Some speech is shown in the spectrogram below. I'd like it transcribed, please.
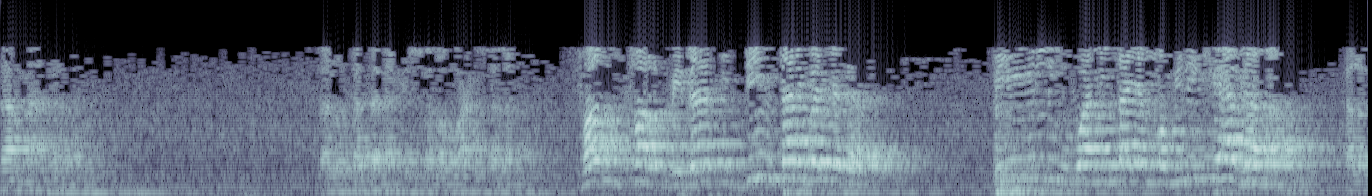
karena agamanya. Lalu kata Nabi Shallallahu Alaihi Wasallam, "Fanfar bidati din bajadah." Pilih wanita yang memiliki agama. Kalau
